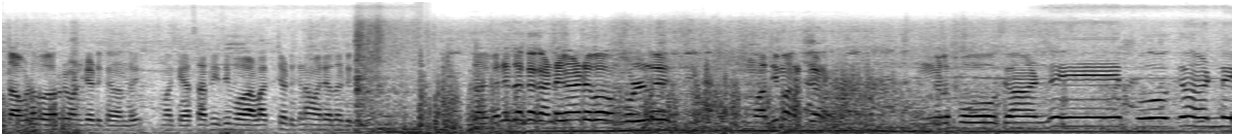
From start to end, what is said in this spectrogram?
അത് അവിടെ വേറൊരു വണ്ടി എടുക്കുന്നുണ്ട്. നമ്മൾ K S R T C വളച്ചെടുക്കണ മാതിരി അത് എടുക്കുന്നു. ഇവനിതൊക്കെ കണ്ടുകാണ്ട് ഫുള്ള് മതി മറക്കാണ്. നിങ്ങൾ പോകാണ് പോകാണ്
